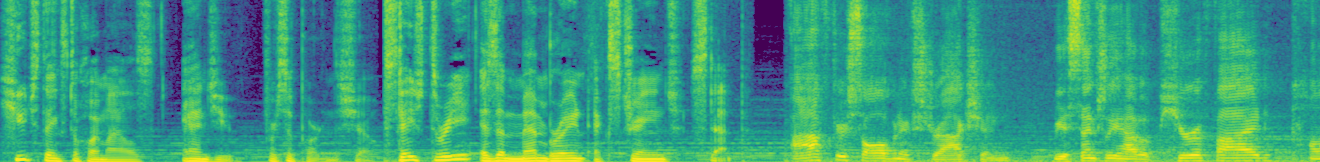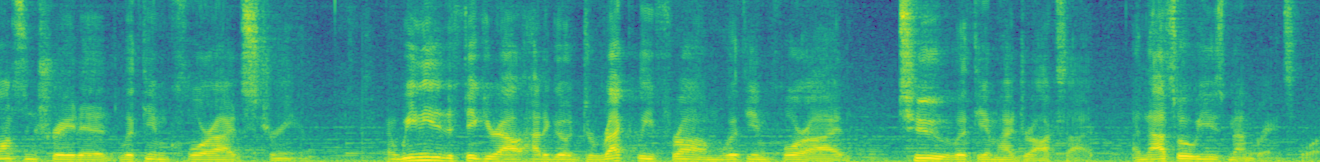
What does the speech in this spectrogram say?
Huge thanks to Hoymiles and you for supporting the show. Stage three is a membrane exchange step. After solvent extraction, we essentially have a purified, concentrated lithium chloride stream. And we needed to figure out how to go directly from lithium chloride to lithium hydroxide. And that's what we use membranes for.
